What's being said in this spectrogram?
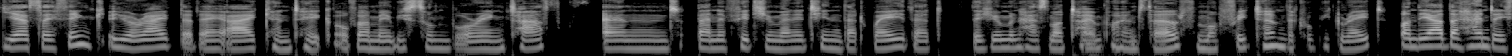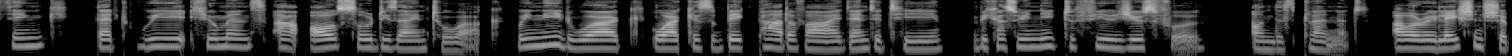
Yes i think you're right that ai can take over maybe some boring tasks and benefit humanity in that way that the human has more time for himself more free time. That would be great. On the other hand i think that we humans are also designed to work. We need work. Work is a big part of our identity because we need to feel useful on this planet. Our relationship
